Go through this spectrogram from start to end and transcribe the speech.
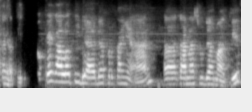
pinter. oke kalau tidak ada pertanyaan eh, karena sudah maghrib,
